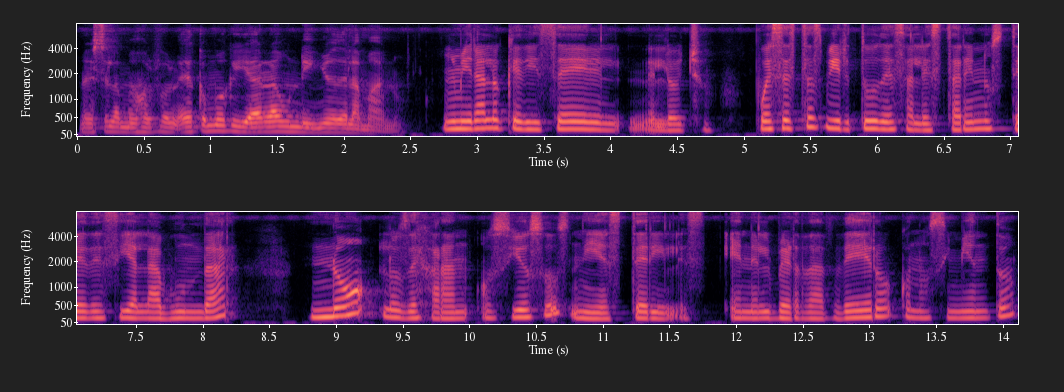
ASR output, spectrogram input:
No es la mejor forma. Es como guiar a un niño de la mano. Mira lo que dice el, el 8. Pues estas virtudes al estar en ustedes y al abundar, no los dejarán ociosos ni estériles en el verdadero conocimiento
